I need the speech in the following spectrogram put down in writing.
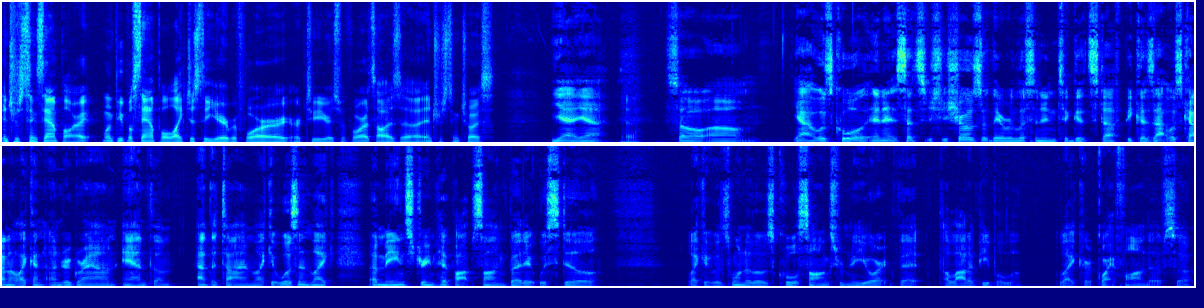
interesting sample, right? When people sample like just a year before or two years before, it's always an interesting choice. Yeah, yeah. Yeah. So, um, yeah, it was cool, and it sets it shows that they were listening to good stuff because that was kind of like an underground anthem at the time. Like it wasn't like a mainstream hip hop song, but it was still like it was one of those cool songs from New York that a lot of people like are quite fond of. So,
